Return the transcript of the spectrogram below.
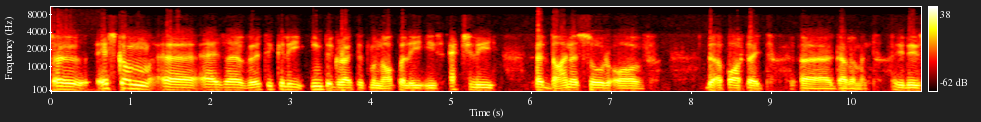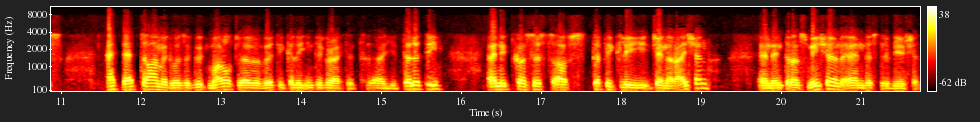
So Eskom, uh, as a vertically integrated monopoly, is actually a dinosaur of the apartheid uh, government. It is at that time it was a good model to have a vertically integrated uh, utility, and it consists of typically generation and then transmission and distribution.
